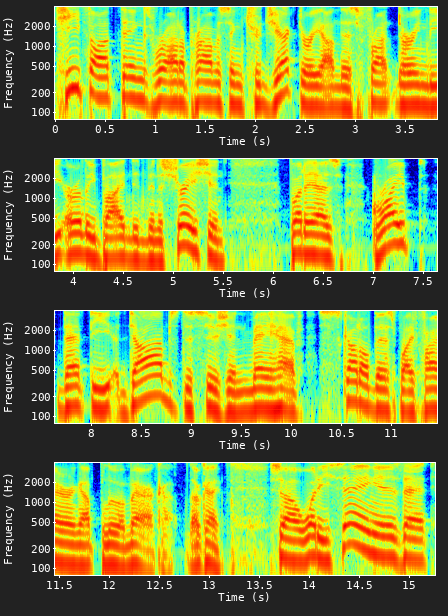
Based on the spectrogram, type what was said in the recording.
He thought things were on a promising trajectory on this front during the early Biden administration, but has griped that the Dobbs decision may have scuttled this by firing up Blue America. Okay. So what he's saying is that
